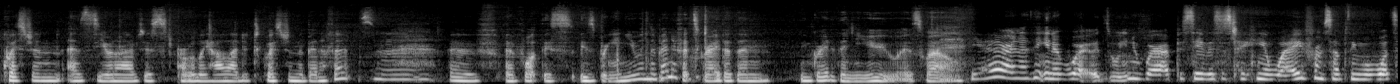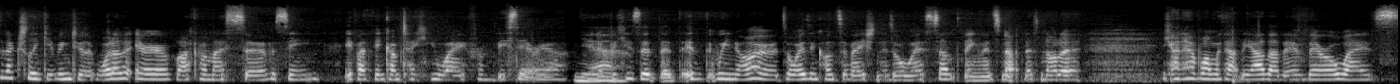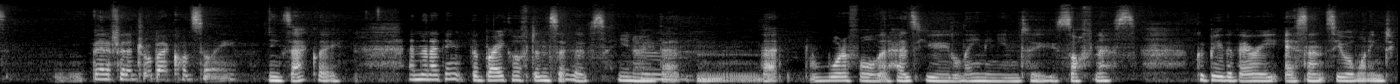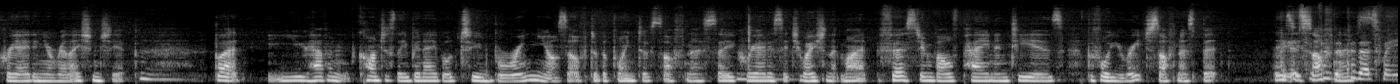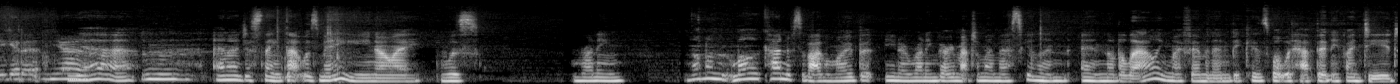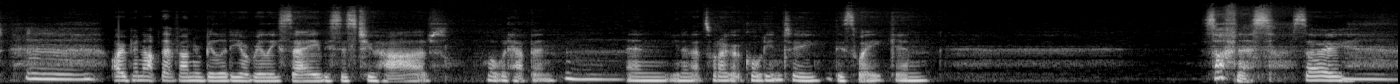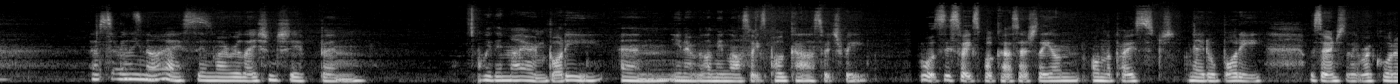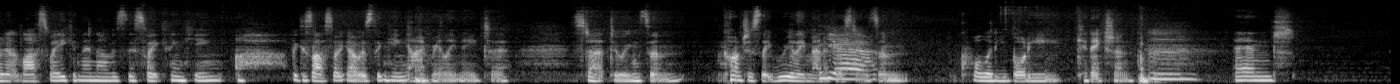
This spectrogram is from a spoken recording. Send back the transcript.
question, as you and I have just probably highlighted, to question the benefits Mm. of, of what this is bringing you and the benefits greater than greater than you as well. Yeah, and I think you know where it's, you know where I perceive this is taking away from something. Well, what's it actually giving to? Like, what other area of life am I servicing? If I think I'm taking away from this area, you Yeah. know, because it, it, it, we know it's always in conservation. There's always something. That's not. That's not a. You can't have one without the other. They're they're always benefit and drawback constantly. Exactly. And then I think the break often serves, you know, that mm, that waterfall that has you leaning into softness could be the very essence you were wanting to create in your relationship. But you haven't consciously been able to bring yourself to the point of softness. So you create a situation that might first involve pain and tears before you reach softness, but there's your softness. but that's where you get it. Yeah. Yeah. Mm. And I just think that was me. You know, I was running not on well kind of survival mode but you know running very much on my masculine and not allowing my feminine because what would happen if i did mm. open up that vulnerability or really say this is too hard what would happen? Mm. And you know that's what i got called into this week and softness. So that's really nice in my relationship and within my own body. And you know i mean last week's podcast which we well it's this week's podcast actually on on the postnatal body. Was so interesting that we recorded it last week and then i was this week thinking ah, because last week i was thinking i really need to start doing some consciously really manifesting Yeah. some quality body connection. And mm,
